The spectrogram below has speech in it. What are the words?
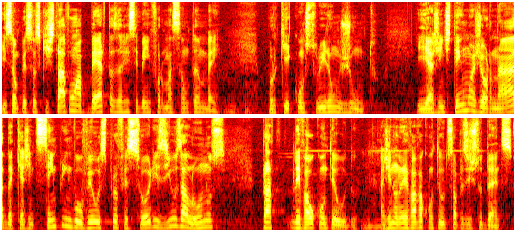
e são pessoas que estavam abertas a receber informação também, porque construíram junto. E a gente tem uma jornada que a gente sempre envolveu os professores e os alunos para levar o conteúdo. A gente não levava conteúdo só para os estudantes.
